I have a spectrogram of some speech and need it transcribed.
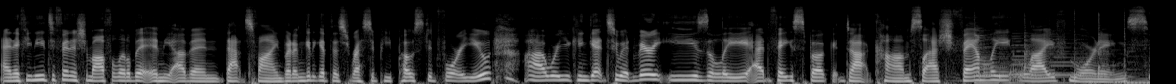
And if you need to finish them off a little bit in the oven, that's fine. But I'm going to get this recipe posted for you uh, where you can get to it very easily at facebook.com slash family life mornings.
